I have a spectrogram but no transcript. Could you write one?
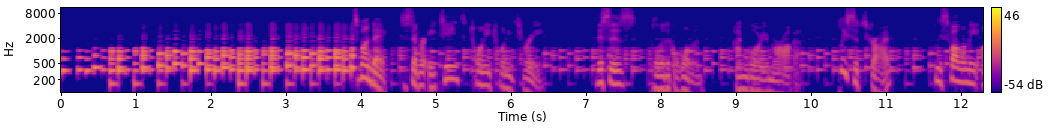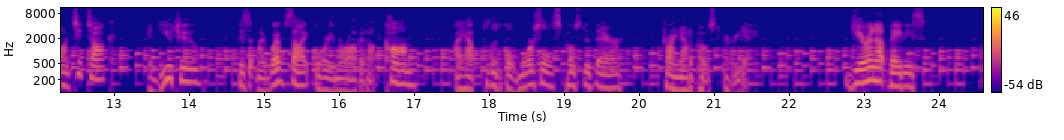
It's Monday, December 18th, 2023. This is Political Woman. I'm Gloria Moraga. Please subscribe. Please follow me on TikTok and YouTube. Visit my website, gloriamoraga.com. I have political morsels posted there. trying now to post every day. Gearing up, babies.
